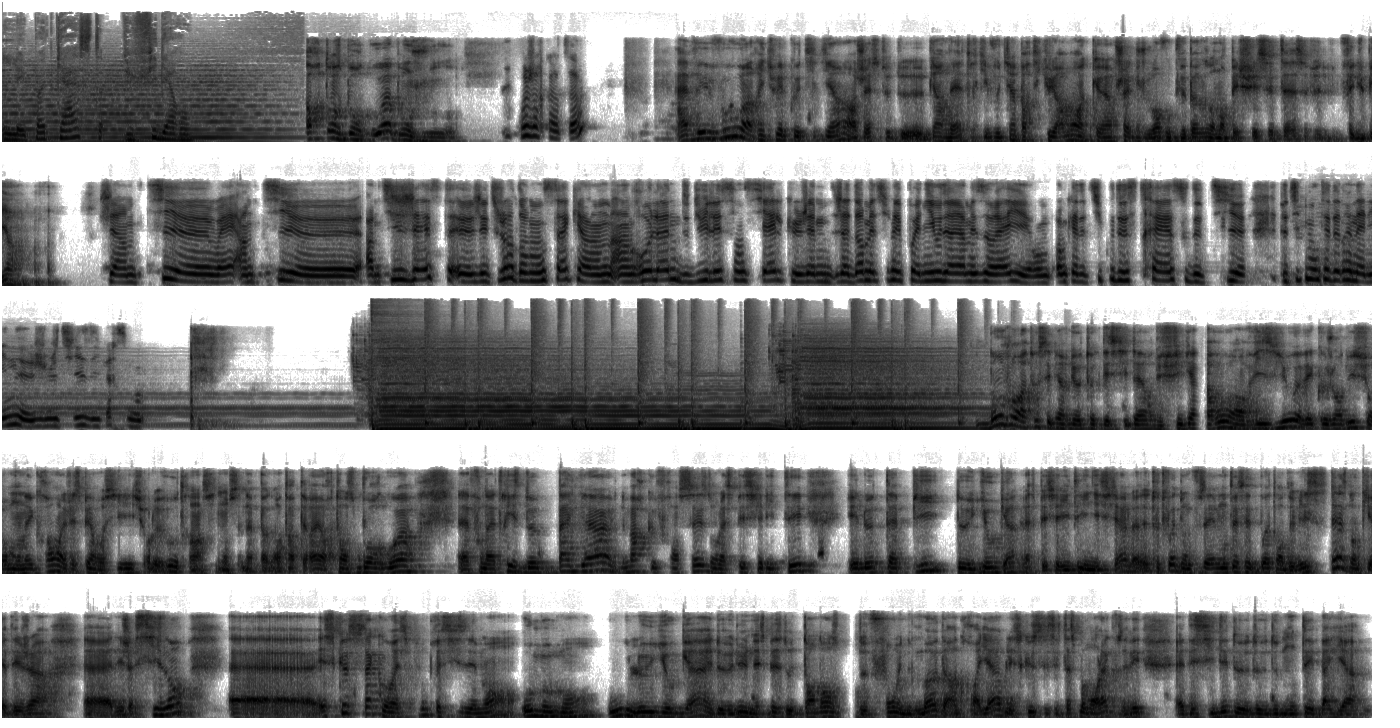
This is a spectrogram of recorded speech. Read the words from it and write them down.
Les podcasts du Figaro. Hortense Bourgois, bonjour. Bonjour Quentin. Avez-vous un rituel quotidien, un geste de bien-être qui vous tient particulièrement à cœur chaque jour? Vous ne pouvez pas vous en empêcher, ça fait du bien. J'ai un petit, euh, ouais, un petit, euh, un petit geste. Euh, j'ai toujours dans mon sac un, un roll-on d'huile essentielle que j'aime, j'adore mettre sur mes poignets ou derrière mes oreilles. Et en, en cas de petits coups de stress ou de petits, de petites montées d'adrénaline, je l'utilise hyper souvent. Bonjour à tous et bienvenue au Talk Décideur du Figaro en visio avec aujourd'hui sur mon écran et j'espère aussi sur le vôtre, hein, sinon ça n'a pas grand intérêt, Hortense Bourgois, euh, fondatrice de Baya, une marque française dont la spécialité est le tapis de yoga, la spécialité initiale. Toutefois, donc vous avez monté cette boîte en 2016, donc il y a déjà euh, déjà six ans. Euh, Est-ce que ça correspond précisément au moment où le yoga est devenu une espèce de tendance de fond, une mode incroyable? Est-ce que c'est à ce moment-là que vous avez décidé de de, de, monter Baya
